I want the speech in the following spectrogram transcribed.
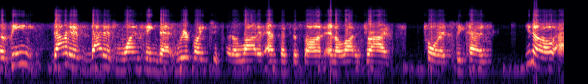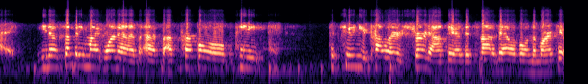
So being that is that is one thing that we're going to put a lot of emphasis on and a lot of drive towards because you know I, you know somebody might want a, a, a purple pink petunia color shirt out there that's not available in the market.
